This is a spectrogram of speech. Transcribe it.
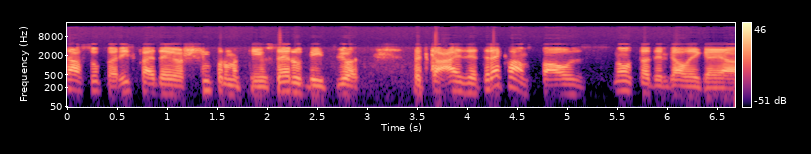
tā super izklaidējošs, informatīvs, erudīts ļoti. Bet kā aiziet reklāmas pauzes, nu, tad ir galīgajā.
